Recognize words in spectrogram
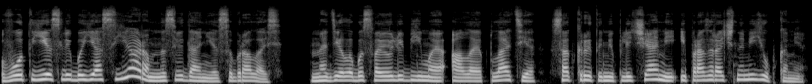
Вот если бы я с Яром на свидание собралась, Надела бы свое любимое алое платье с открытыми плечами и прозрачными юбками.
